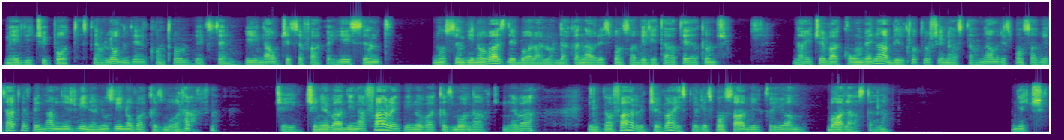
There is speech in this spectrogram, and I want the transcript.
medicii pot. Este un loc de control extern. Ei n-au ce să facă. Ei sunt, nu sunt vinovați de boala lor. Dacă n-au responsabilitate, atunci da? E ceva convenabil totuși în asta. N-am responsabilitate, păi n-am nici vină, nu-s vinovat că bolnav. Ce, cineva din afară e vinovat că bolnav, cineva din afară, ceva este responsabil că eu am boala asta, da? Deci,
